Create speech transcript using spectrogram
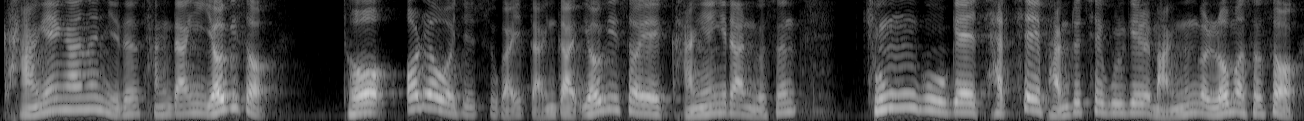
강행하는 일은 상당히 여기서 더 어려워질 수가 있다. 그러니까 여기서의 강행이라는 것은 중국의 자체의 반도체 굴기를 막는 걸 넘어서서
